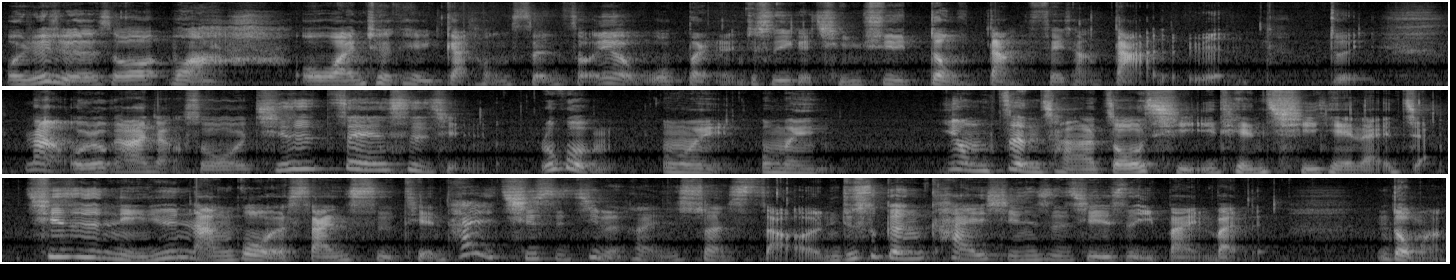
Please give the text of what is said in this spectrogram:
我就觉得说，哇，我完全可以感同身受，因为我本人就是一个情绪动荡非常大的人。对，那我就跟他讲说，其实这件事情，如果我们我们用正常的周期一天七天来讲，其实你就难过了三四天，它也其实基本上已经算少了。你就是跟开心是其实是一半一半的。你懂吗？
